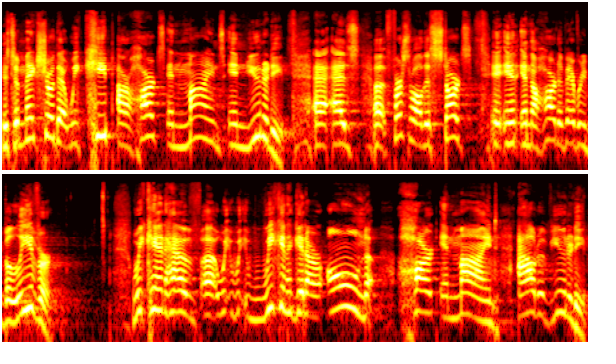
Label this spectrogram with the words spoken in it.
is to make sure that we keep our hearts and minds in unity. As, uh, first of all, this starts in, in the heart of every believer. We can't have, uh, we, we, we can get our own heart and mind out of unity.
